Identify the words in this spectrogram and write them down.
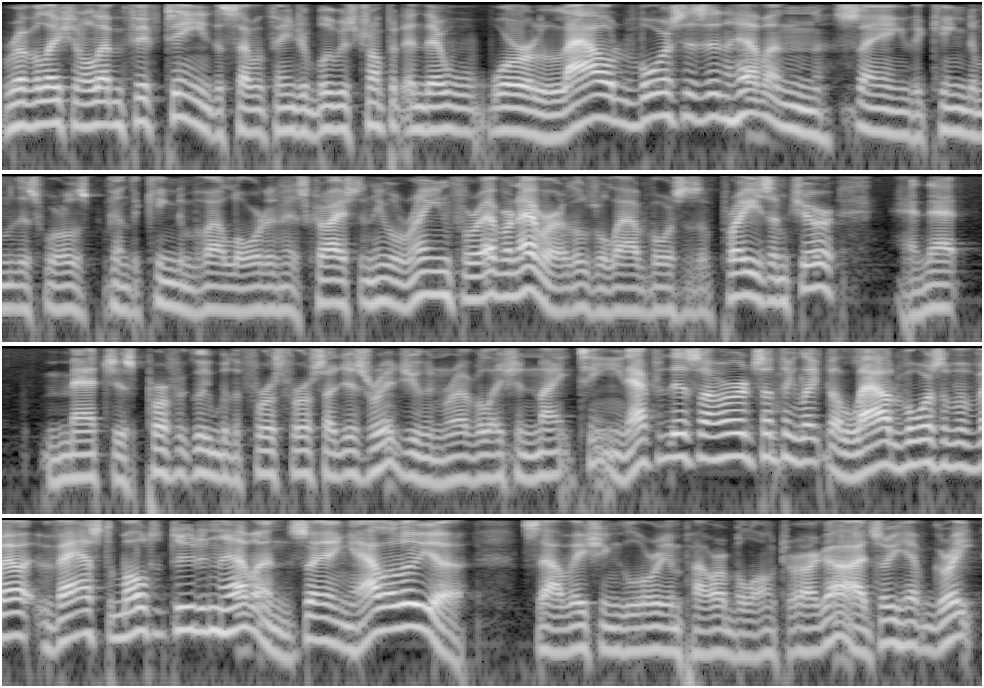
Revelation 11:15 the seventh angel blew his trumpet and there were loud voices in heaven saying the kingdom of this world has become the kingdom of our Lord and his Christ and he will reign forever and ever those were loud voices of praise I'm sure and that matches perfectly with the first verse I just read you in Revelation 19. After this, I heard something like the loud voice of a vast multitude in heaven saying, Hallelujah! Salvation, glory, and power belong to our God. So you have great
